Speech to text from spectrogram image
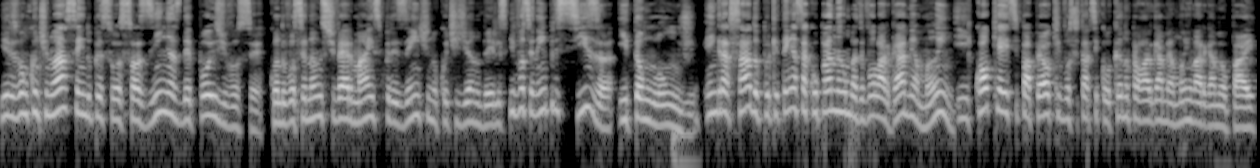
E eles vão continuar sendo pessoas sozinhas depois de você, quando você não estiver mais presente no cotidiano deles e você nem precisa ir tão longe. É engraçado porque tem essa culpa, ah, não, mas eu vou largar minha mãe. E qual que é esse papel que você está se colocando para largar minha mãe e largar meu pai?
